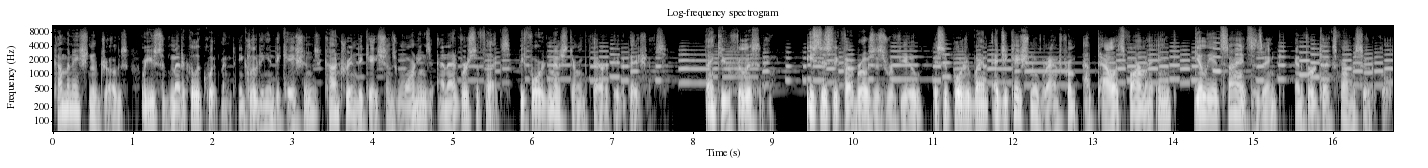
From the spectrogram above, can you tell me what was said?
combination of drugs, or use of medical equipment, including indications, contraindications, warnings, and adverse effects, before administering therapy to patients. Thank you for listening. eCystic Fibrosis Review is supported by an educational grant from Aptalis Pharma Inc., Gilead Sciences Inc., and Vertex Pharmaceuticals.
